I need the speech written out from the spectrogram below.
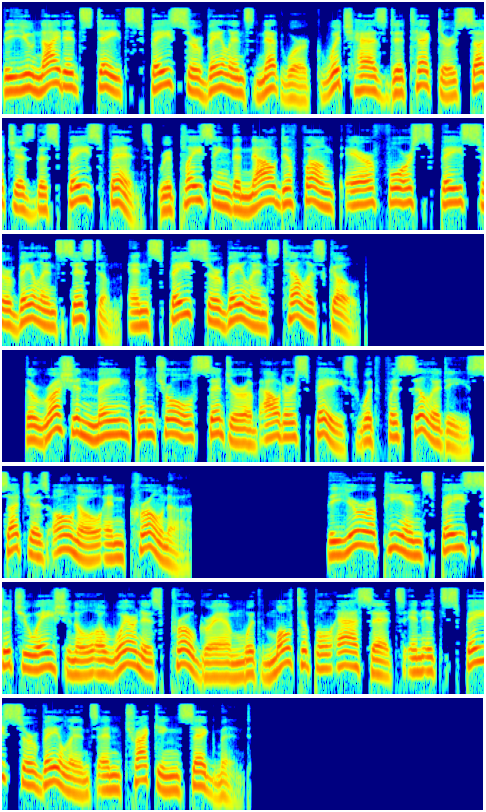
the United States Space Surveillance Network which has detectors such as the Space Fence replacing the now defunct Air Force Space Surveillance System and Space Surveillance Telescope, the Russian main control center of outer space with facilities such as Okno and Krona, the European Space Situational Awareness Programme with multiple assets in its space surveillance and tracking segment.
